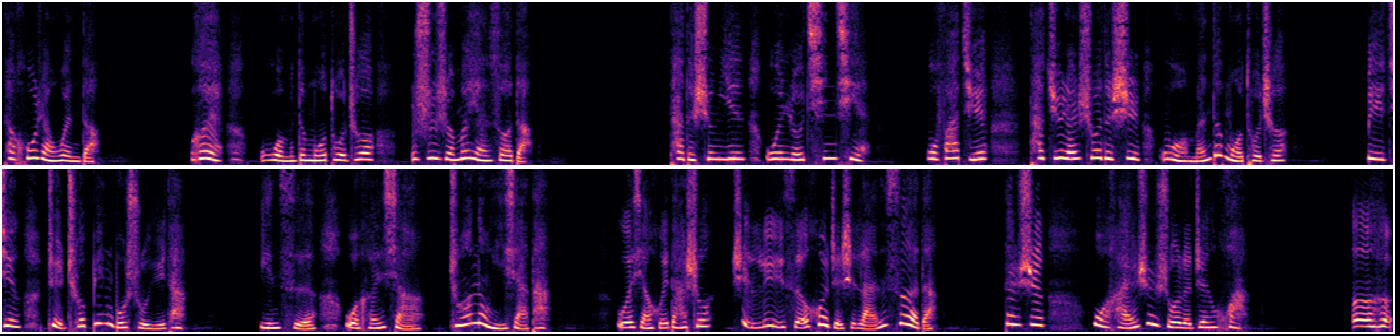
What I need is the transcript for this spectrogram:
他忽然问道：“嘿，我们的摩托车是什么颜色的？”他的声音温柔亲切，我发觉他居然说的是我们的摩托车，毕竟这车并不属于他，因此我很想捉弄一下他。我想回答说是绿色或者是蓝色的，但是我还是说了真话。呃，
